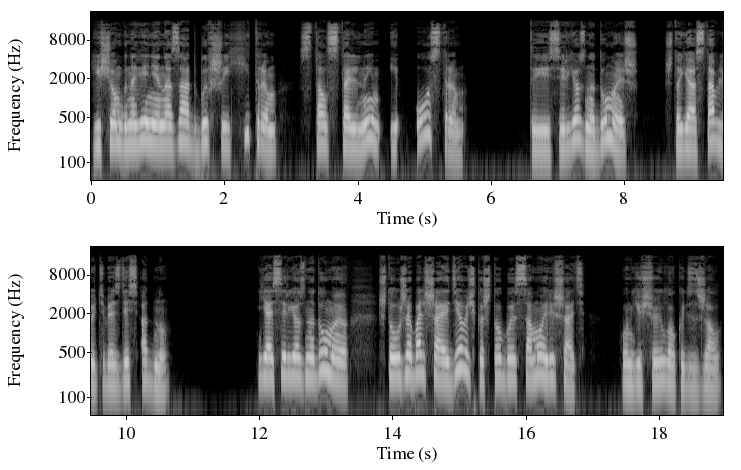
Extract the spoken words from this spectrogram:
еще мгновение назад бывший хитрым, стал стальным и острым. «Ты серьезно думаешь, что я оставлю тебя здесь одну?» «Я серьезно думаю, что уже большая девочка, чтобы самой решать. Он еще и локоть сжал.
